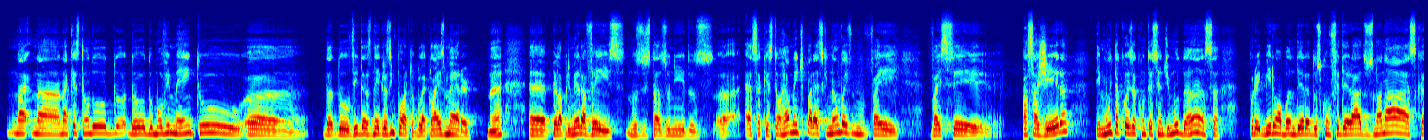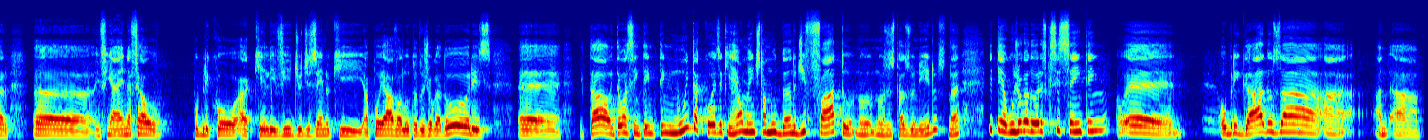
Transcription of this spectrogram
na, na, na questão do, do, do, do movimento uh, da, do Vidas Negras Importam, Black Lives Matter. Né? É, pela primeira vez nos Estados Unidos, uh, essa questão realmente parece que não vai, vai, vai ser passageira. Tem muita coisa acontecendo de mudança. Proibiram a bandeira dos confederados na NASCAR. Uh, enfim, a NFL publicou aquele vídeo dizendo que apoiava a luta dos jogadores é, e tal. Então, assim, tem, tem muita coisa que realmente está mudando de fato no, nos Estados Unidos, né? E tem alguns jogadores que se sentem é, obrigados a, a, a,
